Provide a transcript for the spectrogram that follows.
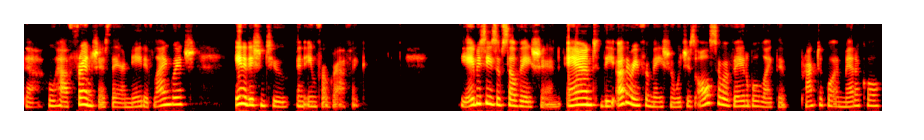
the, who have French as their native language, in addition to an infographic. The ABCs of Salvation and the other information, which is also available, like the practical and medical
